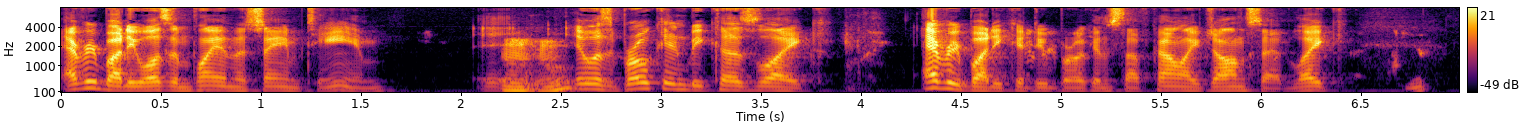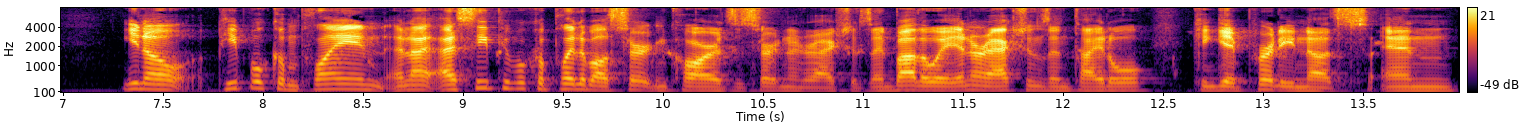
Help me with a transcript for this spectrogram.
Everybody wasn't playing the same team. It, Mhm. it was broken because like everybody could do broken stuff, kind of like John said. Like, you know, people complain, and I, I see people complain about certain cards and certain interactions. And by the way, interactions in title can get pretty nuts, and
